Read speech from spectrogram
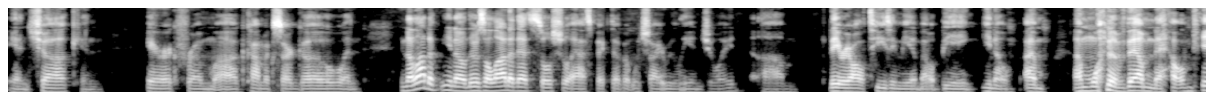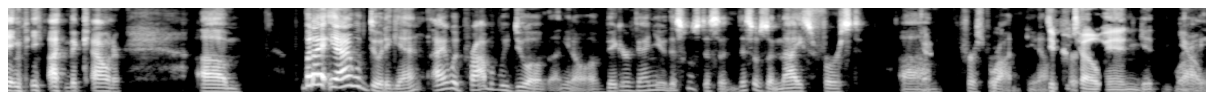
and Chuck and Eric from uh, Comics Are Go and and a lot of you know there's a lot of that social aspect of it which I really enjoyed. Um, they were all teasing me about being you know I'm I'm one of them now being behind the counter. Um, but I yeah I would do it again. I would probably do a you know a bigger venue. This was just a this was a nice first um, yeah. first run. You know, dip your toe in, get right. Know,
